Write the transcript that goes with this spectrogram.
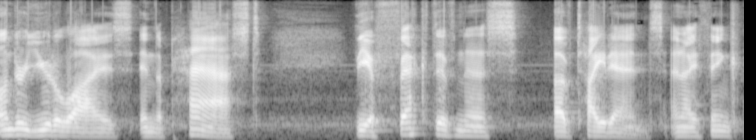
underutilize in the past the effectiveness of tight ends. And I think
